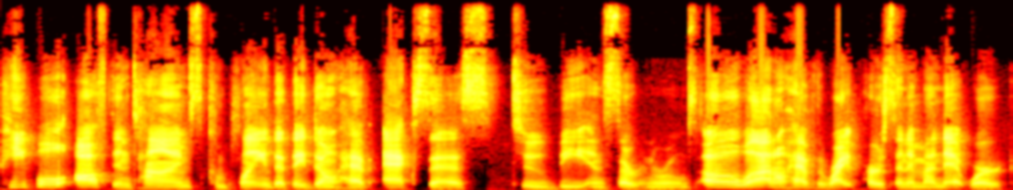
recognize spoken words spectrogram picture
people oftentimes complain that they don't have access to be in certain rooms. Oh, well, I don't have the right person in my network.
